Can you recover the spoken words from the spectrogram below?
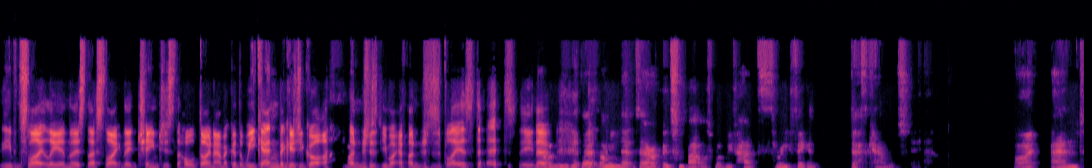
even slightly and there's that's like it changes the whole dynamic of the weekend because you got hundreds you might have hundreds of players dead you know I mean, there, I mean there, there, have been some battles where we've had three figure death counts right and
